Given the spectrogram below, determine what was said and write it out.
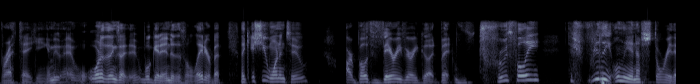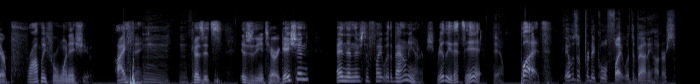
breathtaking. I mean, eh, one of the things that we'll get into this a little later, but like issue one and two are both very, very good. But truthfully, there's really only enough story there, probably for one issue, I think, because mm-hmm. it's is the interrogation, and then there's the fight with the bounty hunters. Really, that's it. Yeah. But it was a pretty cool fight with the bounty hunters.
